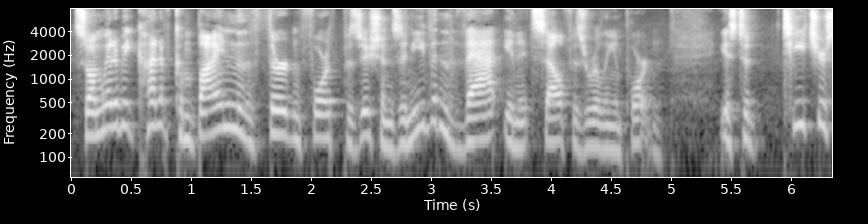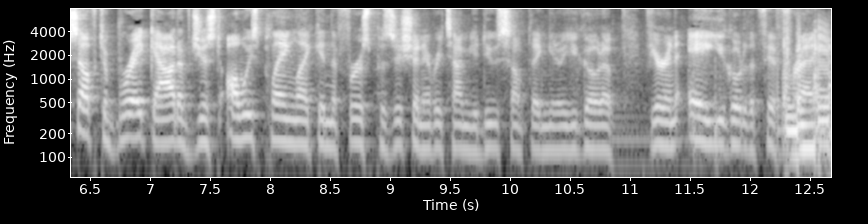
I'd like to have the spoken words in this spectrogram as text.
So I'm going to be kind of combining the third and fourth positions, and even that in itself is really important is to teach yourself to break out of just always playing like in the first position every time you do something. You know, you go to, if you're an A, you go to the fifth fret.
